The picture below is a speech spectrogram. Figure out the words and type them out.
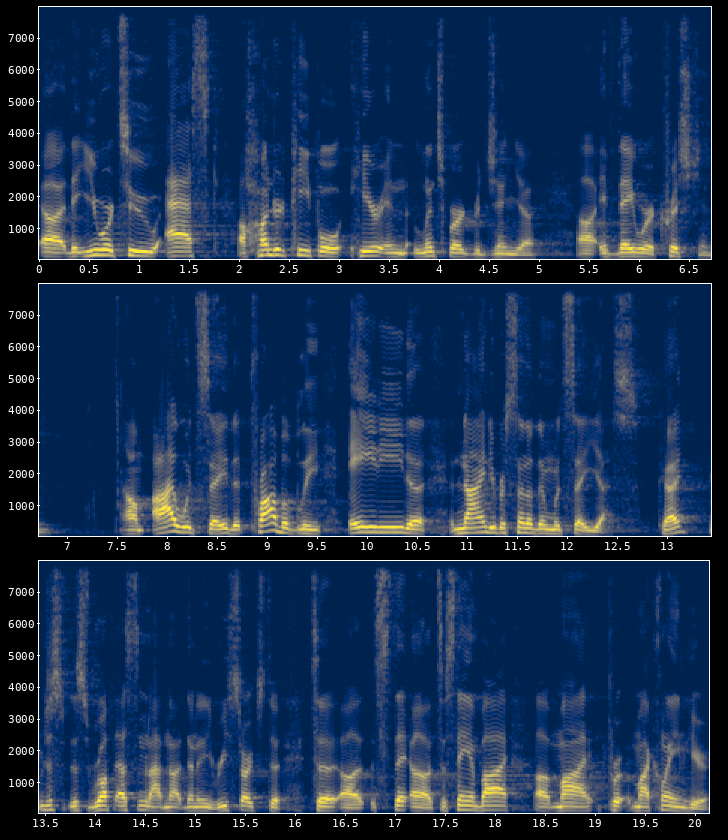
uh, that you were to ask 100 people here in Lynchburg, Virginia, uh, if they were a Christian. Um, I would say that probably 80 to 90% of them would say yes, okay? I'm just this rough estimate. I have not done any research to, to, uh, uh, to stand by uh, my, my claim here.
